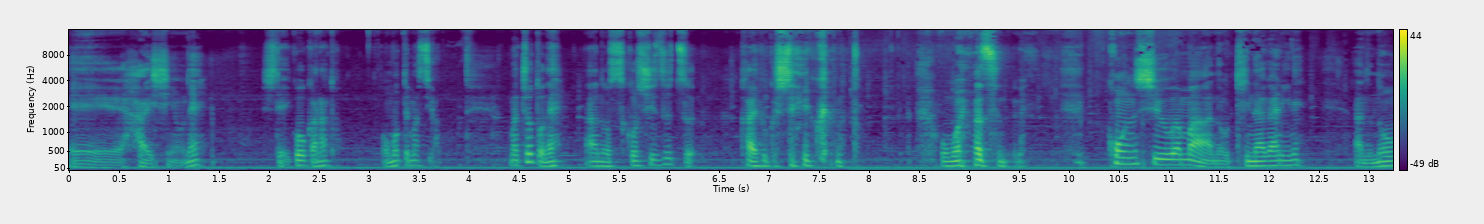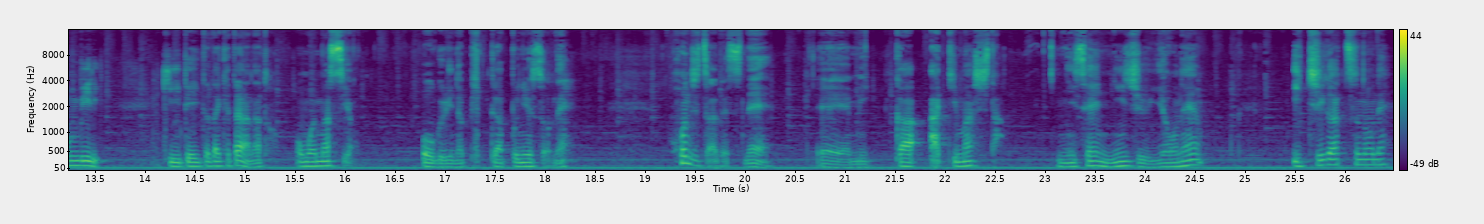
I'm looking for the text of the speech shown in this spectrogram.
えー、配信をねしていこうかなと思ってますよ。まあ、ちょっとねあの少しずつ回復していくかなと 思いますんでね。今週はまああの気長にねあののんびり聞いていただけたらなと思いますよ。大栗のピックアップニュースをね。本日はですね、えー、3日空きました。2024年。1月のね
